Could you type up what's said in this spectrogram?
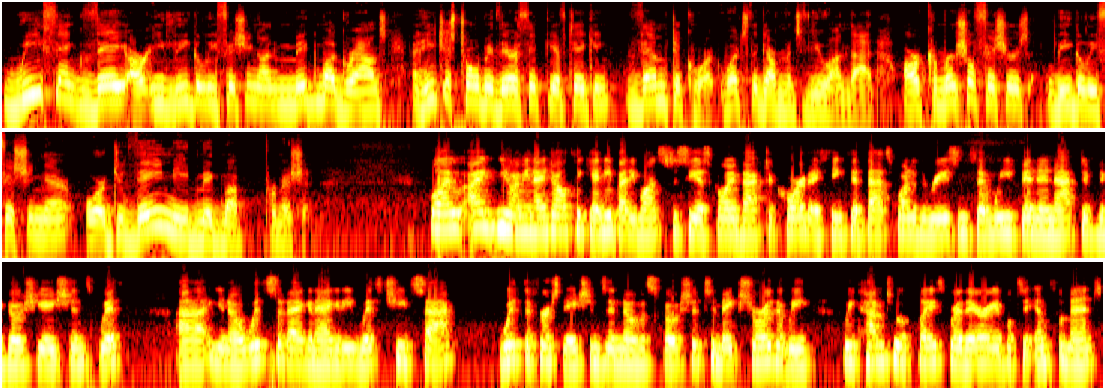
We think they are illegally fishing on Mi'kmaq grounds, and he just told me they're thinking of taking them to court. What's the government's view on that? Are commercial fishers legally fishing there, or do they need Mi'kmaq permission? Well, I, I, you know, I mean, I don't think anybody wants to see us going back to court. I think that that's one of the reasons that we've been in active negotiations with, uh, you know, with Sipekne'katik, with Chief Sack, with the First Nations in Nova Scotia to make sure that we we come to a place where they're able to implement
